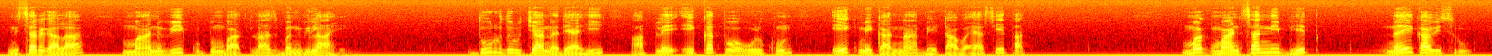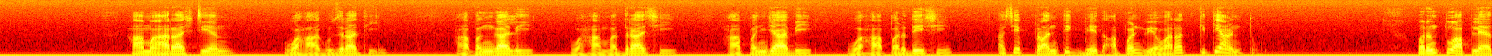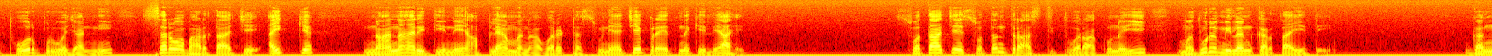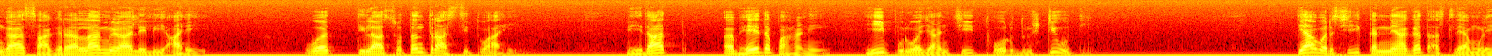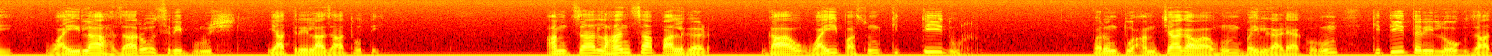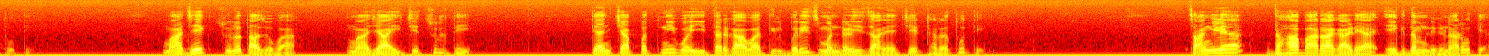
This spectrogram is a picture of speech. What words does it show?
निसर्गाला मानवी कुटुंबातलाच बनविला आहे. दूरदूरच्या नद्याही आपले एकत्व ओळखून एकमेकांना भेटावयास येतात. मग माणसांनी भेद नये का विसरू? हा महाराष्ट्रीयन व हा गुजराती हा बंगाली व हा मद्रासी हा पंजाबी व हा परदेशी असे प्रांतिक भेद आपण व्यवहारात किती आणतो? परंतु आपल्या थोर पूर्वजांनी सर्व भारताचे ऐक्य नाना रीतीने आपल्या मनावर ठसविण्याचे प्रयत्न केले आहेत. स्वतःचे स्वतंत्र अस्तित्व राखूनही मधुर मिलन करता येते. गंगा सागराला मिळालेली आहे व तिला स्वतंत्र अस्तित्व आहे. भेदात अभेद पाहणे ही पूर्वजांची थोर दृष्टी होती. त्या वर्षी कन्यागत असल्यामुळे वाईला हजारो स्त्री पुरुष यात्रेला जात होते. आमचा लहानसा पालगड गाव वाईपासून किती दूर? परंतु आमच्या गावाहून बैलगाड्या करून कितीतरी लोक जात होते. माझे एक चुलत आजोबा माझ्या आईचे चुलते त्यांच्या पत्नी व इतर गावातील बरीच मंडळी जाण्याचे ठरत होते. चांगल्या दहा बारा गाड्या एकदम निघणार होत्या.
